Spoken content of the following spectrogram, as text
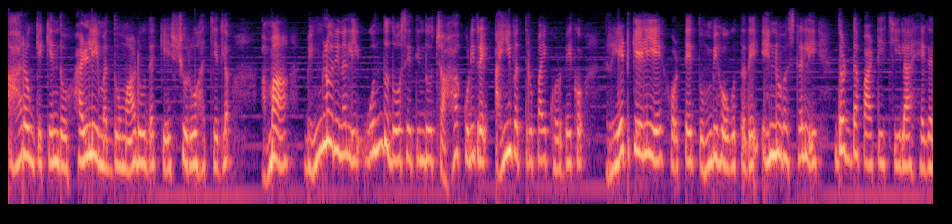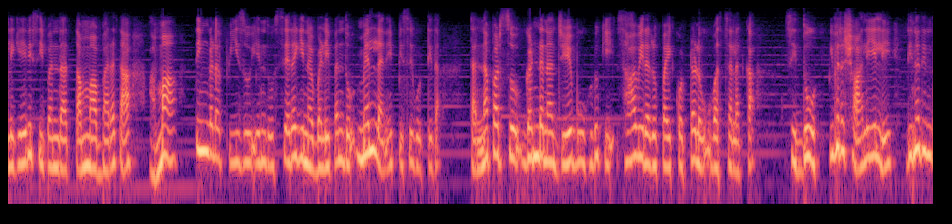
ಆರೋಗ್ಯಕ್ಕೆಂದು ಹಳ್ಳಿ ಮದ್ದು ಮಾಡುವುದಕ್ಕೆ ಶುರು ಹಚ್ಚಿದ್ಲು. ಅಮ್ಮ, ಬೆಂಗಳೂರಿನಲ್ಲಿ ಒಂದು ದೋಸೆ ತಿಂದು ಚಹಾ ಕುಡಿದ್ರೆ ಐವತ್ತು ರೂಪಾಯಿ ಕೊಡಬೇಕು. ರೇಟ್ ಕೇಳಿಯೇ ಹೊಟ್ಟೆ ತುಂಬಿ ಹೋಗುತ್ತದೆ ಎನ್ನುವಷ್ಟರಲ್ಲಿ ದೊಡ್ಡ ಪಾಟಿ ಚೀಲ ಹೆಗಲಿಗೇರಿಸಿ ಬಂದ ತಮ್ಮ ಭರತ, ಅಮ್ಮ, ತಿಂಗಳ ಫೀಸು ಎಂದು ಸೆರಗಿನ ಬಳಿ ಬಂದು ಮೆಲ್ಲನೆ ಪಿಸಿಗುಟ್ಟಿದ. ತನ್ನ ಪರ್ಸು ಗಂಡನ ಜೇಬು ಹುಡುಕಿ ಸಾವಿರ ರೂಪಾಯಿ ಕೊಟ್ಟಳು ವತ್ಸಲಕ್ಕ. ಸಿದ್ದು, ಇವರ ಶಾಲೆಯಲ್ಲಿ ದಿನದಿಂದ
